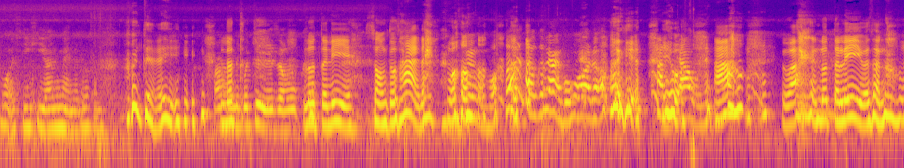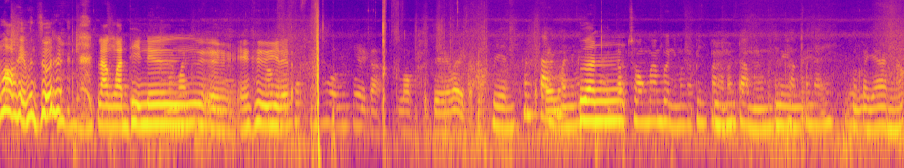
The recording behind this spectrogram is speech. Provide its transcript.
หัวสีเขียวนี่แม่นแล้วด้วยกันเจ๋ยฟังรมัถนบ่จื้อสมุกลอตเตอรี่สองตัวท้ายได้บ่บ่เราก็ได้บ่พอดอกพันเก้านะอ้าวว่าลอตเตอรี่ว่าซั่นเนาะว่าให้มันสุดรางวัลที่หนึ่งรางวัลที่หนึ่งเออเออคืออยู่แล้ว พวกไม่ใช่กะล็อกกุญแจไว้กะแม่น มันต่ำมันเพื่อน กับช่องมาเบิ่นนี่มันก็เป็นป่ามันต่ำเลยมันจะทักกันได้มันก็ย่านเนาะ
